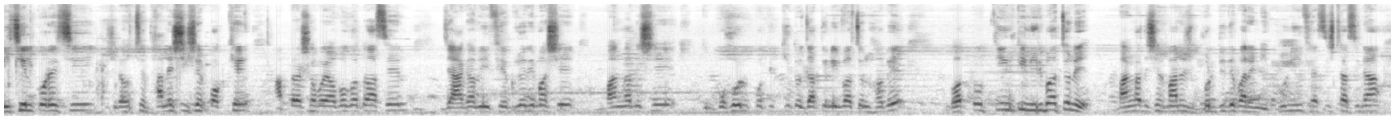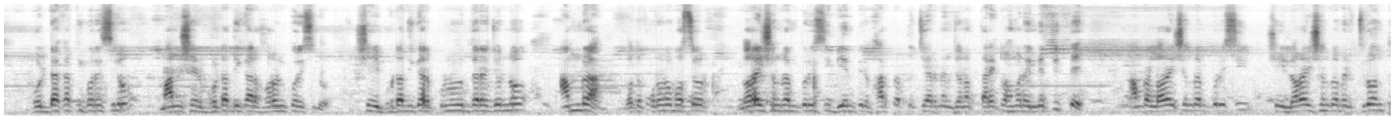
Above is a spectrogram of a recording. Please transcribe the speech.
মিছিল করেছি, সেটা হচ্ছে ধানের শীষের পক্ষে। আপনারা সবাই অবগত আছেন যে আগামী ফেব্রুয়ারি মাসে বাংলাদেশে বহুল প্রতীক্ষিত জাতীয় নির্বাচন হবে। গত তিনটি নির্বাচনে বাংলাদেশের মানুষ ভোট দিতে পারেনি। খুনি, ফ্যাসিস্ট হাসিনা ভোট ডাকাতি করেছিল, মানুষের ভোটাধিকার হরণ করেছিল। সেই ভোটাধিকার পুনরুদ্ধারের জন্য আমরা গত পনেরো বছর লড়াই সংগ্রাম করেছি। বিএনপির ভারপ্রাপ্ত চেয়ারম্যান জনাব তারেক রহমানের নেতৃত্বে আমরা লড়াই সংগ্রাম করেছি। সেই লড়াই সংগ্রামের চূড়ান্ত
